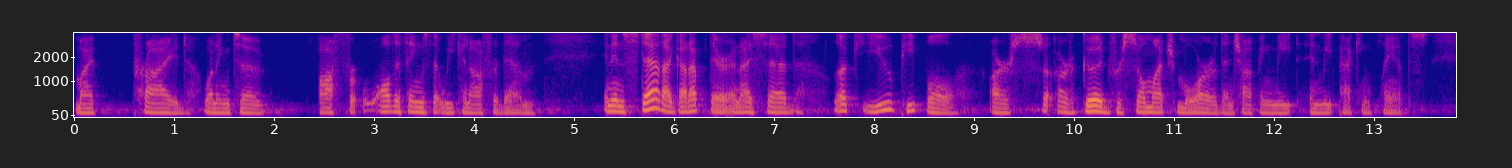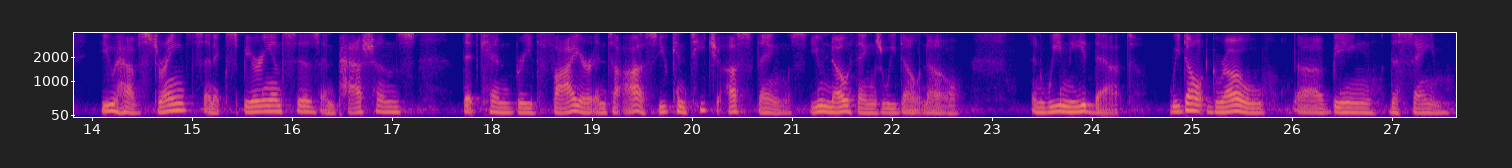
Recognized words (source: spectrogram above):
my pride, wanting to offer all the things that we can offer them. And instead, I got up there and I said, Look, you people are so, are good for so much more than chopping meat and meatpacking plants. You have strengths and experiences and passions that can breathe fire into us. You can teach us things. You know things we don't know. And we need that. We don't grow uh, being the same.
